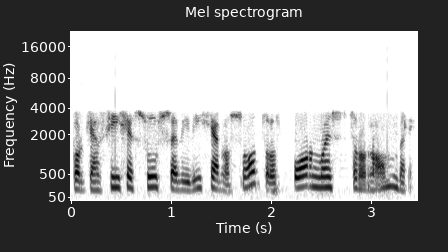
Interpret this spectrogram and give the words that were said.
porque así Jesús se dirige a nosotros por nuestro nombre.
